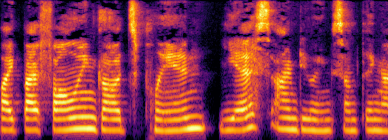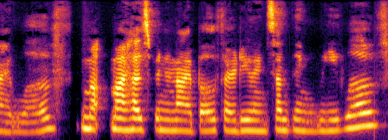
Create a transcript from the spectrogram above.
like by following God's plan. Yes, I'm doing something I love. My, my husband and I both are doing something we love,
